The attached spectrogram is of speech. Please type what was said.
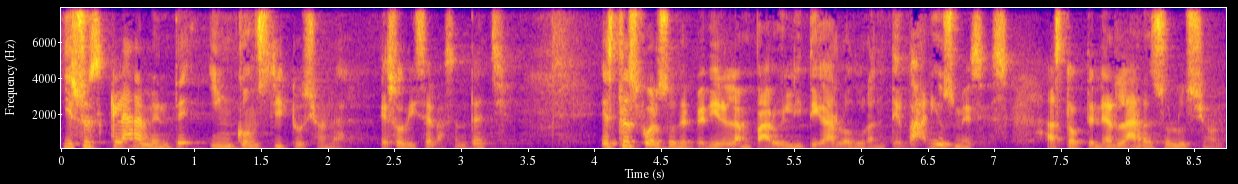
Y eso es claramente inconstitucional, eso dice la sentencia. Este esfuerzo de pedir el amparo y litigarlo durante varios meses hasta obtener la resolución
